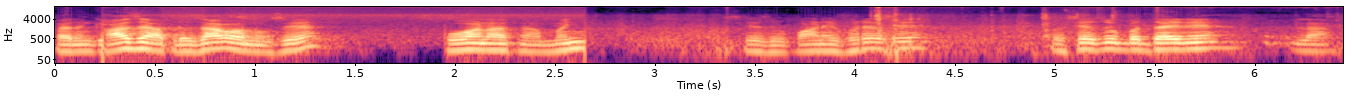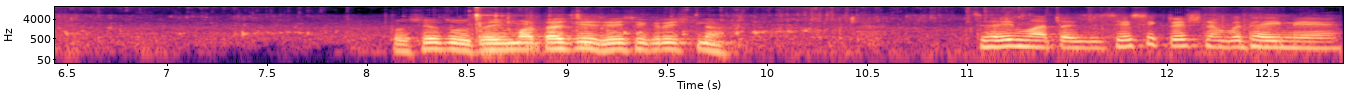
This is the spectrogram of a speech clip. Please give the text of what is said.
કારણ કે આજે આપણે જવાનું છે ભોળાનાથના મંદિર. સેજુ પાણી ભરે છે. તો સેજુ બધાને લા. તો સેજુ જય માતાજી, જય શ્રી કૃષ્ણ. જય માતાજી, જય શ્રી કૃષ્ણ બધાને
